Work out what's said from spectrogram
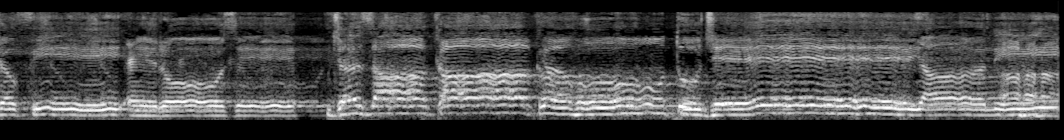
شفیع روزے جزا کا کہو تجھے یعنی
